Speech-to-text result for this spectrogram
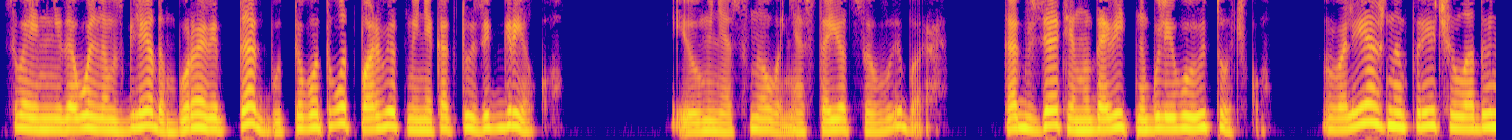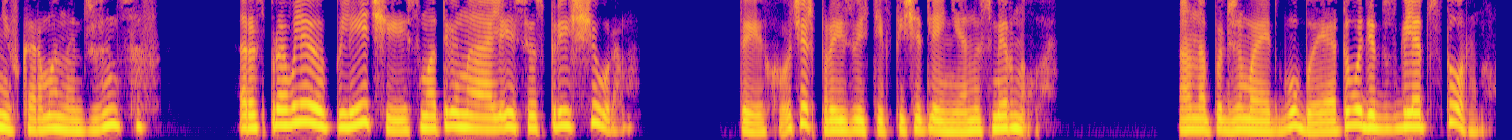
Своим недовольным взглядом буравит так, будто вот-вот порвет меня как тузик грелку. И у меня снова не остается выбора, как взять и надавить на болевую точку. Вальяжно прячу ладони в карманы джинсов, расправляю плечи и смотрю на Алису с прищуром. «Ты хочешь произвести впечатление на Смирнова?» Она поджимает губы и отводит взгляд в сторону.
